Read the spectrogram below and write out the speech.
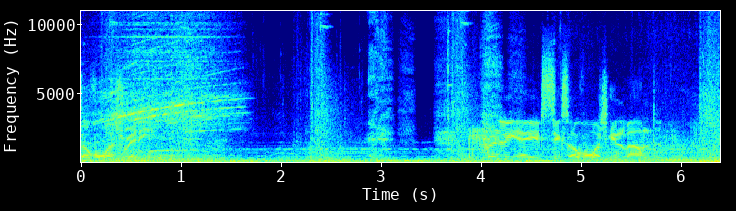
Overwatch ready. AH-6 Overwatch inbound.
